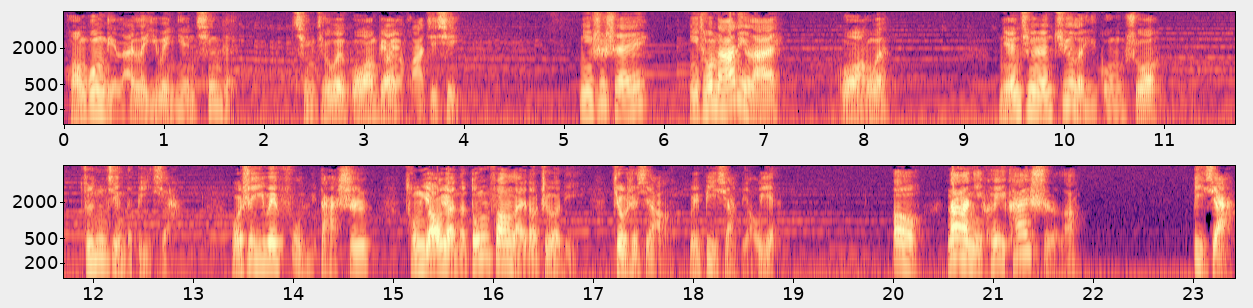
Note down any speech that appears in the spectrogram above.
皇宫里来了一位年轻人，请求为国王表演滑稽戏。你是谁？你从哪里来？国王问。年轻人鞠了一躬，说：“尊敬的陛下，我是一位腹语大师，从遥远的东方来到这里，就是想为陛下表演。”哦，那你可以开始了。陛下，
